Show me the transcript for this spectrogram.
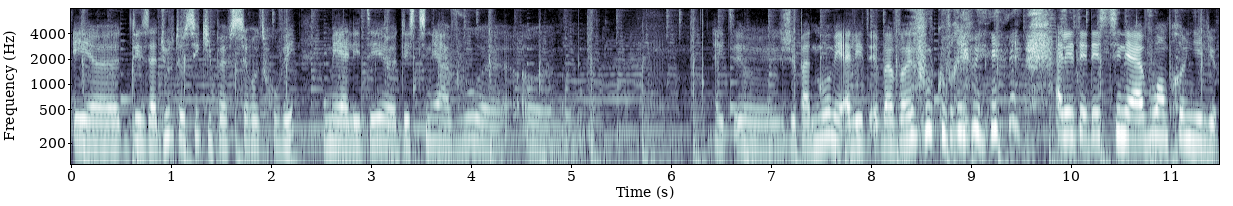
et euh, des adultes aussi qui peuvent s'y retrouver, mais elle était euh, destinée à vous. Je n'ai pas de mots, mais elle était, bah, vous couvrez, mais elle était destinée à vous en premier lieu.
